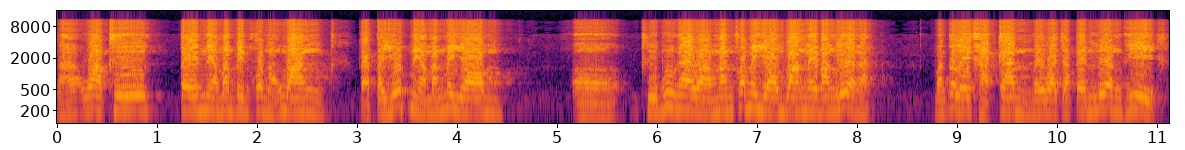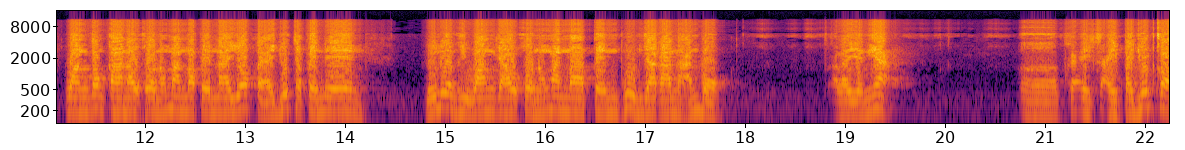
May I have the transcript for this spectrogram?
นะฮะว่าคือเปรมเนี่ยมันเป็นคนของวัง แต่ประยุทธ์เนี่ยมันไม่ยอมเอ่อ คือพูดง่ายว่ามันก็ไม่ยอมวังในบางเรื่องอะ มันก็เลยขัดกันไม่ว่าจะเป็นเรื่องที่วังต้องการเอาคนของมันมาเป็นนายกแต่ยุทธจะเป็นเอง หรือเรื่องที่วังจะเอาคนของมันมาเป็นผู้บัญชาการทหารบก อะไรอย่างเงี้ยเอ่อไอไอประยุทธ์ก็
